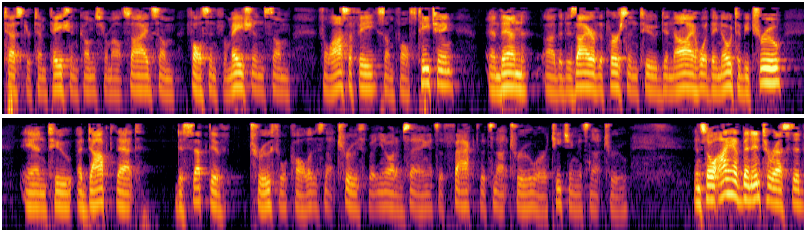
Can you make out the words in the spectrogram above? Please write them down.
test or temptation comes from outside, some false information, some philosophy, some false teaching, and then uh, the desire of the person to deny what they know to be true and to adopt that deceptive truth, we'll call it. It's not truth, but you know what I'm saying. It's a fact that's not true or a teaching that's not true. And so I have been interested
